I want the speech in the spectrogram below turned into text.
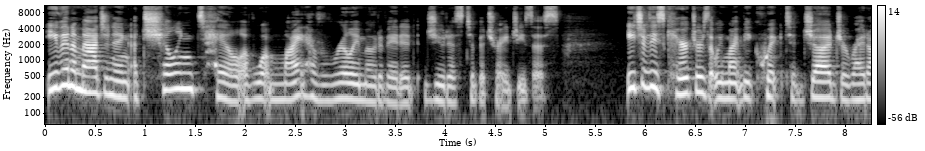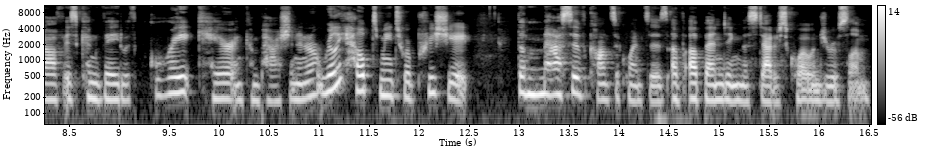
even imagining a chilling tale of what might have really motivated Judas to betray Jesus. Each of these characters that we might be quick to judge or write off is conveyed with great care and compassion, and it really helped me to appreciate the massive consequences of upending the status quo in Jerusalem.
